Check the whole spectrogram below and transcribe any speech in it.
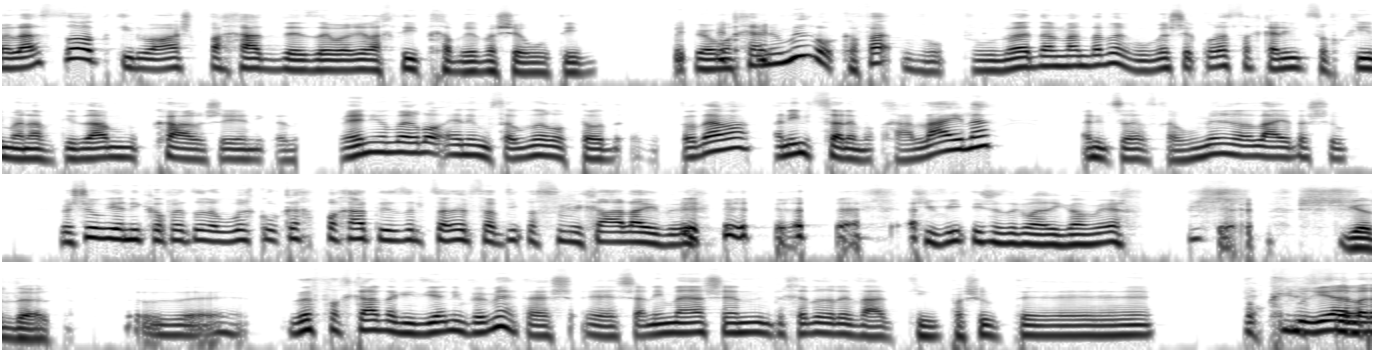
מה לעשות כאילו ממש פחד וזה הוא הלכתי להתחבא בשירותים. ויום אחרי אני אומר לו קפא והוא והוא לא ידע על מה לדבר הוא אומר שכל השחקנים צוחקים עליו כי זה היה מוכר שיני כזה. ואני אומר לו אין לי מושג הוא אומר לו "אתה יודע- מה אני מצלם אותך הלילה אני מצלם אותך הוא אומר הלילה שוב. ושוב יני קופץ עליו הוא אומר כל כך פחדתי איזה לצלם שמתי את השמיכה עליי וקיוויתי שזה כבר ייגמר. גדול. זה זה שחקן נגיד יני באמת שנים היה ישן בחדר לבד כי הוא פשוט אה, תוקף לא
